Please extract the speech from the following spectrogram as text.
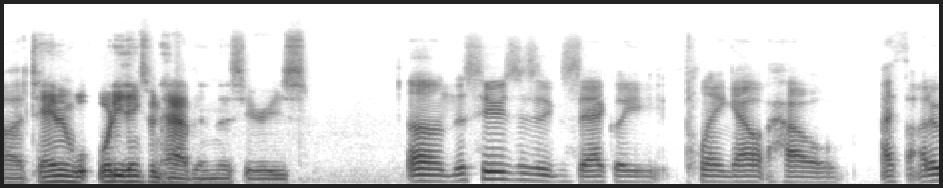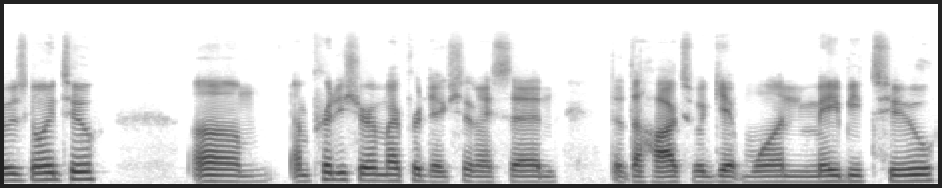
Uh, Taman, what do you think's been happening in this series? Um, this series is exactly playing out how I thought it was going to. Um, I'm pretty sure in my prediction I said that the Hawks would get one, maybe two,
